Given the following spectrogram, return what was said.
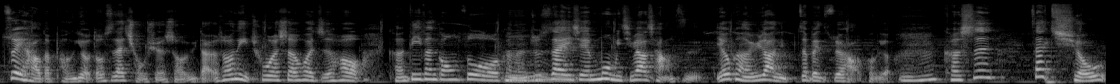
最好的朋友都是在求学的时候遇到，有时候你出了社会之后，可能第一份工作，可能就是在一些莫名其妙的场子，也有可能遇到你这辈子最好的朋友。嗯可是，在求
